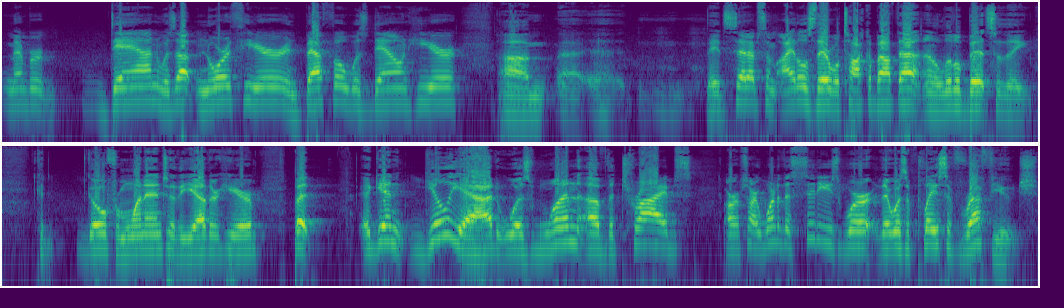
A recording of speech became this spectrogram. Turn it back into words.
remember, Dan was up north here, and Bethel was down here. Um, uh, they had set up some idols there. We'll talk about that in a little bit so they could go from one end to the other here. But again, Gilead was one of the tribes, or sorry, one of the cities where there was a place of refuge.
